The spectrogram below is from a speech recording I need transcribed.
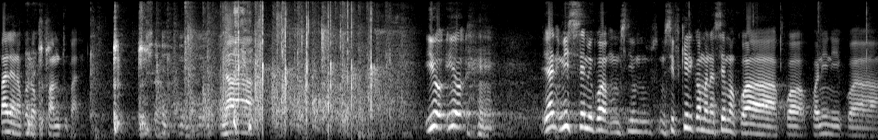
pale, anakwenda kufa mtu pale. Na hiyo hiyo yani, mi sisemi kwa msifikiri kama nasema kwa kwa kwa nini kwa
